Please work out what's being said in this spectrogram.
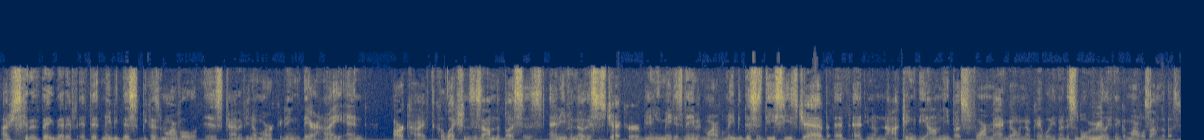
I was just going to think that if if it, maybe this because Marvel is kind of you know marketing their high end archived collections as omnibuses, and even though this is Jack Kirby and he made his name at Marvel, maybe this is DC's jab at at you know knocking the omnibus format, going okay, well you know this is what we really think of Marvel's omnibus.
